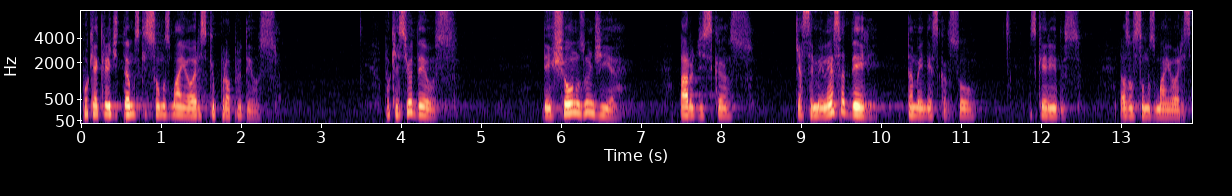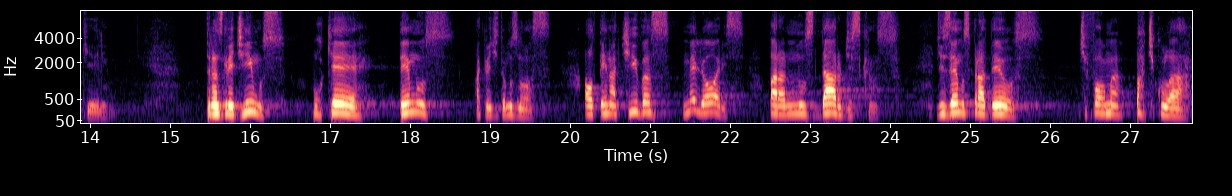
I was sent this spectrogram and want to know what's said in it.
Porque acreditamos que somos maiores que o próprio Deus. Porque se o Deus deixou-nos um dia para o descanso, que a semelhança dele também descansou, meus queridos, nós não somos maiores que ele. Transgredimos porque temos, acreditamos nós, alternativas melhores para nos dar o descanso. Dizemos para Deus, de forma particular:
